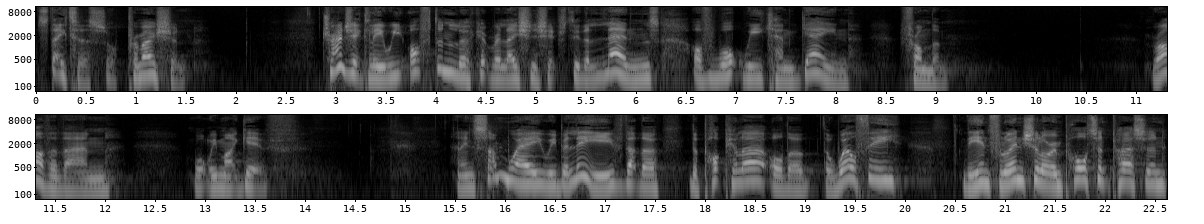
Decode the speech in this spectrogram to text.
status or promotion. Tragically, we often look at relationships through the lens of what we can gain from them rather than what we might give. And in some way, we believe that the, the popular or the, the wealthy, the influential or important person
